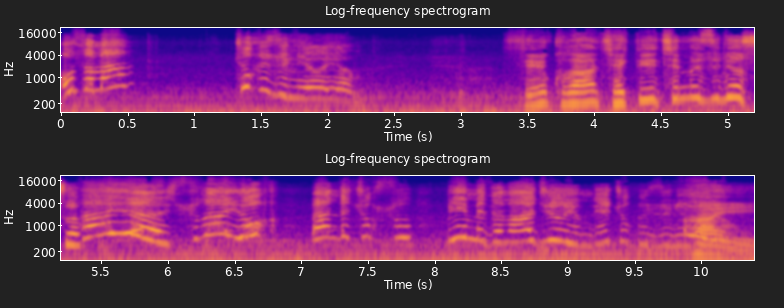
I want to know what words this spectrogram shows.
o zaman çok üzülüyorum. Senin kulağın çektiği için mi üzülüyorsun? Hayır sular yok. Ben de çok su bilmeden harcıyorum diye çok üzülüyorum. Ay.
